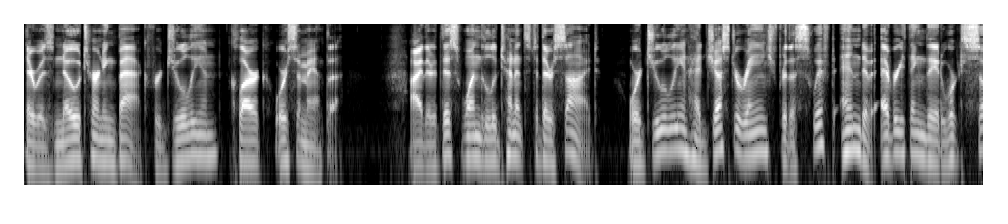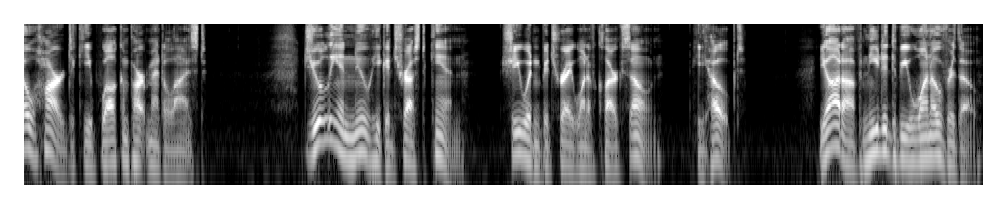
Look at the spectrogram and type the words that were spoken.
There was no turning back for Julian, Clarke, or Samantha. Either this won the lieutenants to their side, or Julian had just arranged for the swift end of everything they had worked so hard to keep well compartmentalized. Julian knew he could trust Qin. She wouldn't betray one of Clarke's own, he hoped. Yadav needed to be won over, though,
